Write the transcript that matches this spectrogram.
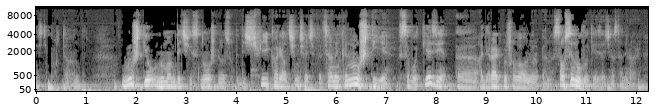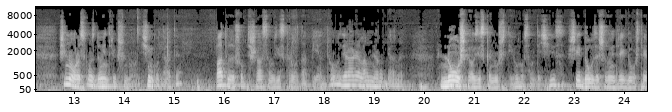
este important. Nu știu, nu m-am decis, 19%. Deci fiecare al cincilea cetățean încă nu știe să voteze uh, aderarea cu la Uniunea Europeană sau să nu voteze această aderare. Și nu au răspuns 2 întreg și 9. Și încă o dată, 48-6 au zis că au votat pentru aderarea la Uniunea Europeană, 19 au zis că nu știu, nu s-au decis și 22 întreg, 23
